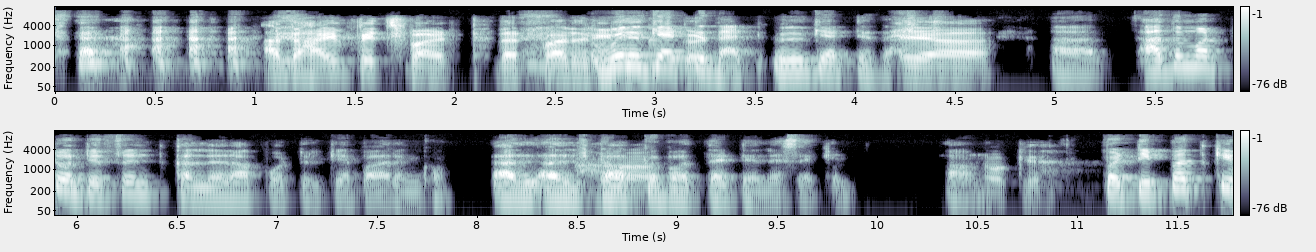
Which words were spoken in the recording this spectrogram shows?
அந்த high pitch part that part will get to that will get to that அது மட்டும் டிஃப்ரெண்ட் கலரா போட்டிருக்கேன் பாருங்க Ah. that in a second Um, Okay. but இப்போதைக்கு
